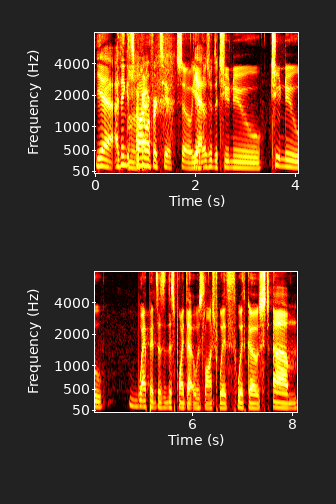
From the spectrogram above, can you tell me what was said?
Yeah, I think it's mm. Modern Okay. Warfare 2. So yeah, Yeah. those are the two new two new weapons as of this point that was launched with with Ghost. Um,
